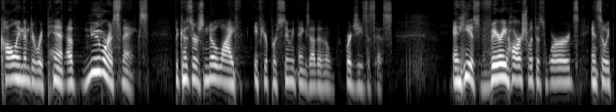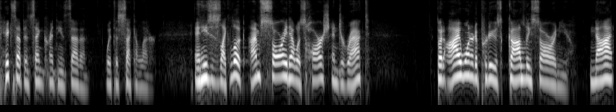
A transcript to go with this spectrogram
calling them to repent of numerous things because there's no life if you're pursuing things other than where Jesus is. And he is very harsh with his words. And so he picks up in 2 Corinthians 7 with the second letter. And he's just like, Look, I'm sorry that was harsh and direct, but I wanted to produce godly sorrow in you, not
